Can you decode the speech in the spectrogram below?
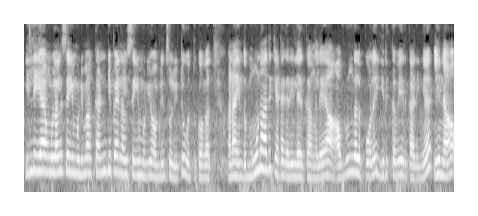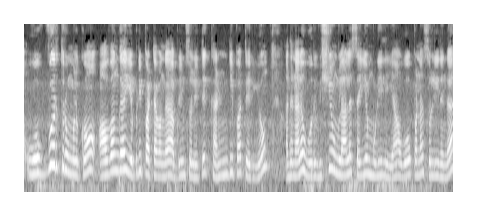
இல்லையா? உங்களால் செய்ய முடியுமா? கண்டிப்பாக என்னால் செய்ய முடியும் அப்படின்னு சொல்லிட்டு ஒத்துக்கோங்க. ஆனால் இந்த மூணாவது கேட்டகரியில் இருக்காங்க இல்லையா? அவங்கள போல் இருக்கவே இருக்காதீங்க. ஏன்னா ஒவ்வொருத்தருங்களுக்கும் அவங்க எப்படிப்பட்டவங்க அப்படின்னு சொல்லிட்டு கண்டிப்பாக தெரியும். அதனால் ஒரு விஷயம் உங்களால் செய்ய முடியலையா? ஓப்பனாக சொல்லிடுங்க.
